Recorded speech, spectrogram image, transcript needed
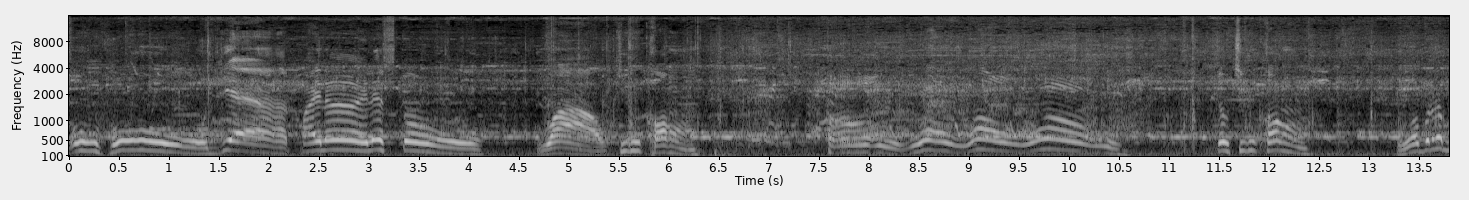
โอ้โหเย้ไปเลย let's go ว้าว คิงคองโอ้ว้าวว้าวว้าวเจ้าคิงคอง หัวเริ่ม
